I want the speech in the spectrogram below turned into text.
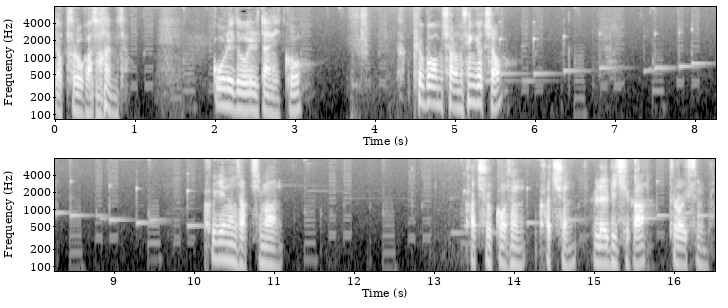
옆으로 가동합니다. 꼬리도 일단 있고 흑표범처럼 생겼죠? 크기는 작지만 갖출 것은 갖춘 레비지가 들어있습니다.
